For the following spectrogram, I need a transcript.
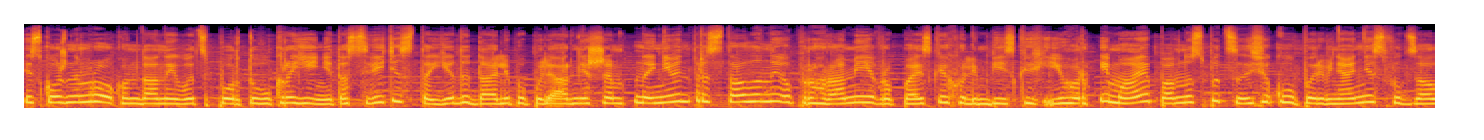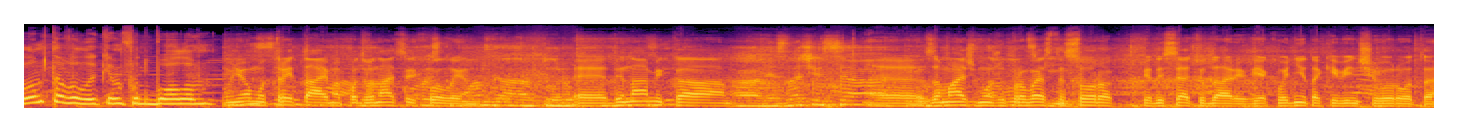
І з кожним роком даний вид спорту в Україні та світі стає дедалі популярнішим. Нині він представлений у програмі Європейських Олімпійських ігор і має певну специфіку у порівнянні з футзалом та великим футболом. У ньому три тайми по 12 хвилин. Е, Динаміка е, за матч може провести 40-50 ударів, як в одні, так і в інші ворота.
